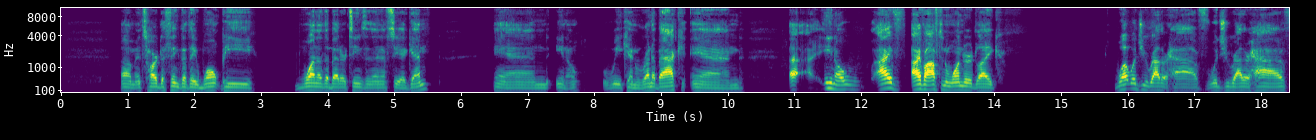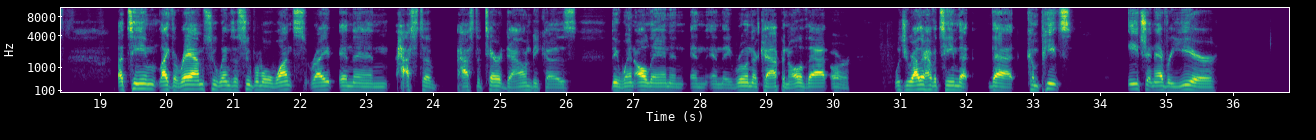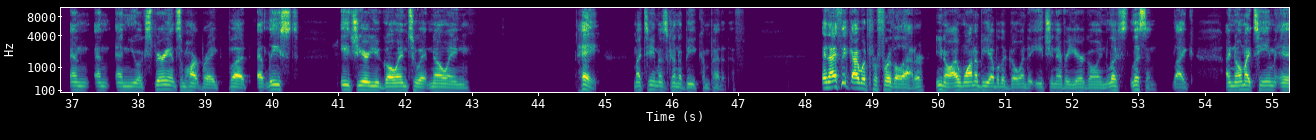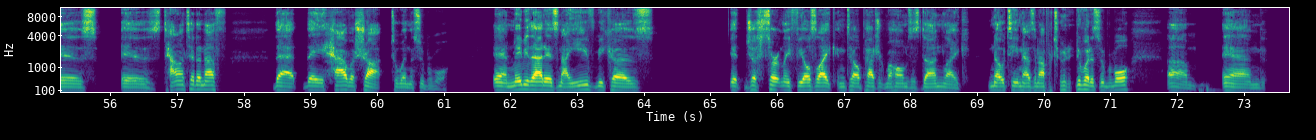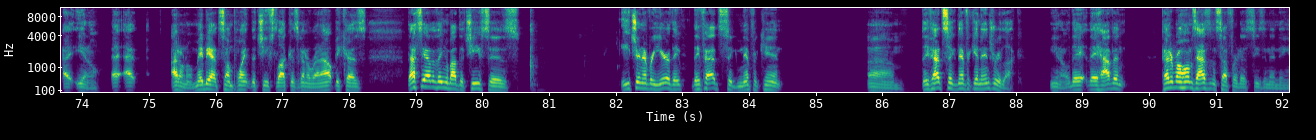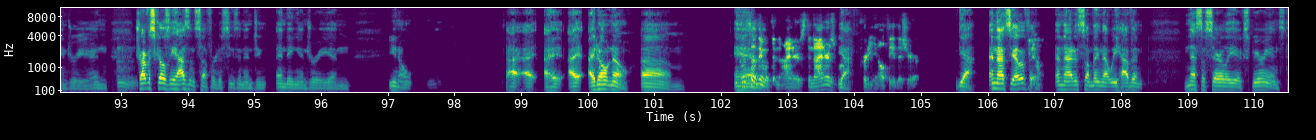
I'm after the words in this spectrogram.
um, it's hard to think that they won't be one of the better teams in the NFC again. And you know, we can run it back, and uh, you know, I've I've often wondered like, what would you rather have? Would you rather have a team like the Rams who wins a Super Bowl once, right? And then has to has to tear it down because they went all in and and and they ruin their cap and all of that or would you rather have a team that that competes each and every year and and and you experience some heartbreak but at least each year you go into it knowing hey my team is going to be competitive. And i think i would prefer the latter you know i want to be able to go into each and every year going listen like i know my team is is talented enough that they have a shot to win the super bowl and maybe that is naive because it just certainly feels like until Patrick Mahomes is done, like no team has an opportunity to win a Super Bowl. Um, and I, you know, at, I don't know, maybe at some point the Chiefs' luck is going to run out because that's the other thing about the Chiefs is each and every year they've they've had significant um they've had significant injury luck. You know, they they haven't Patrick Mahomes hasn't suffered a season-ending injury, and mm. Travis Kelce hasn't suffered a season-ending injury, and you know, I I I I don't know. Um, and, that's the thing with the Niners. The Niners were yeah. pretty healthy this year. Yeah, and that's the other thing, yeah. and that is something that we haven't necessarily experienced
